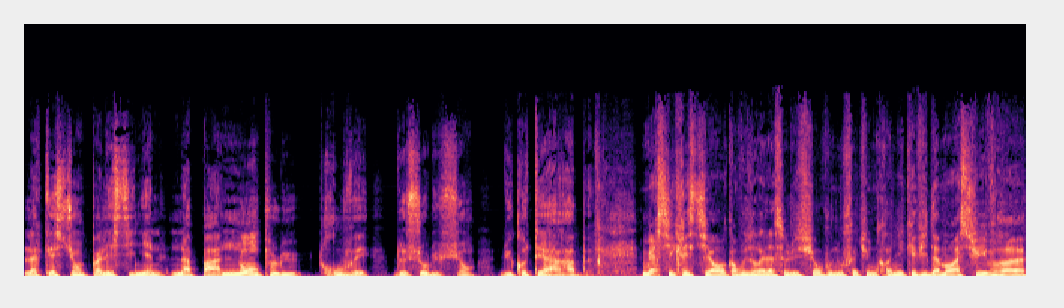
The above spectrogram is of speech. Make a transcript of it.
la question palestinienne n'a pas non plus trouvé de solution du côté arabe. Merci Christian. Quand vous aurez la solution, vous nous faites une chronique évidemment à suivre.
